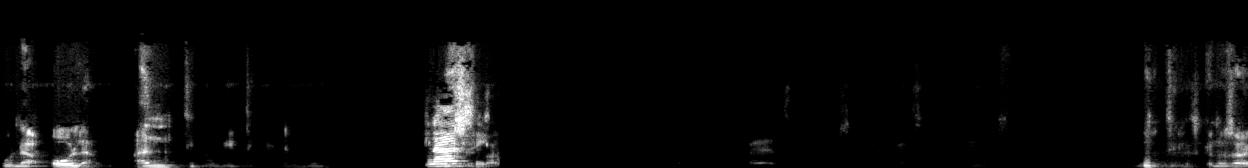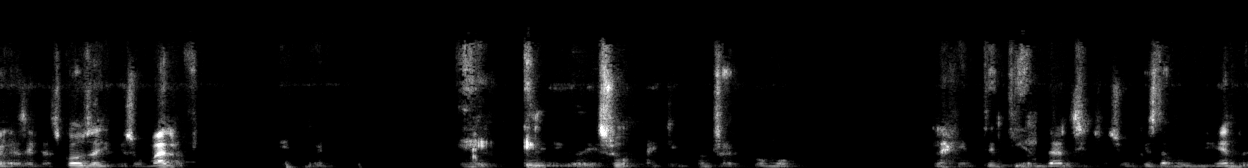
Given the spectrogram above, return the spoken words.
una ola antipolítica en el mundo. Claro, pues, sí. Útiles, que no saben hacer las cosas y que son malos. Bueno, eh, en medio de eso hay que encontrar cómo la gente entienda la situación que estamos viviendo.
